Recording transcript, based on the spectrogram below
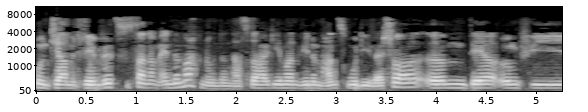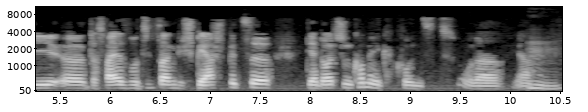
Und ja, mit wem willst du es dann am Ende machen? Und dann hast du halt jemanden wie einem Hans-Rudi Wäscher, ähm, der irgendwie, äh, das war ja sozusagen die Speerspitze der deutschen Comic-Kunst oder ja. Mhm.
